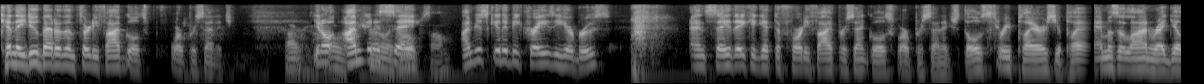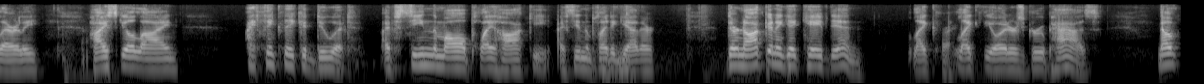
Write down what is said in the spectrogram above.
Can they do better than 35 goals for percentage? You know, I'm going to say, so. I'm just going to be crazy here, Bruce and say they could get to 45% goals for percentage. Those three players, you play them as a line regularly, high skill line. I think they could do it. I've seen them all play hockey. I've seen them play together. They're not going to get caved in like right. like the Oilers group has. Now,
